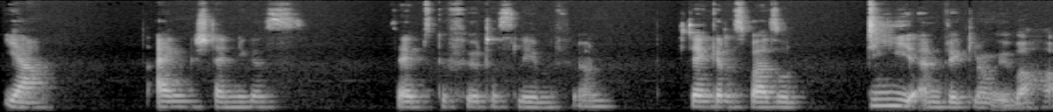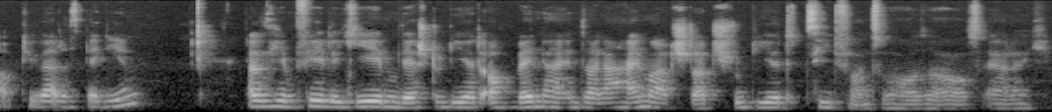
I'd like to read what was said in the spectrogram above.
ja, eigenständiges, selbstgeführtes Leben führen. Ich denke, das war so die Entwicklung überhaupt. Wie war das bei dir? Also ich empfehle jedem, der studiert, auch wenn er in seiner Heimatstadt studiert, zieht von zu Hause aus, ehrlich.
